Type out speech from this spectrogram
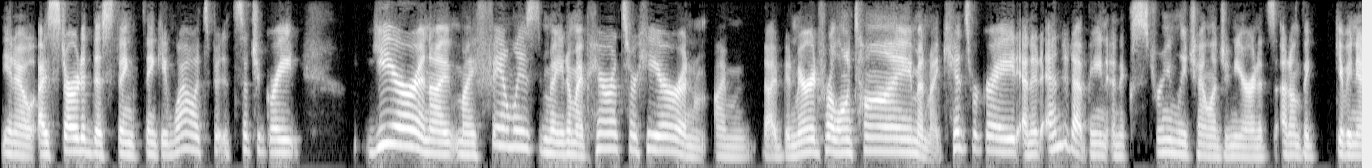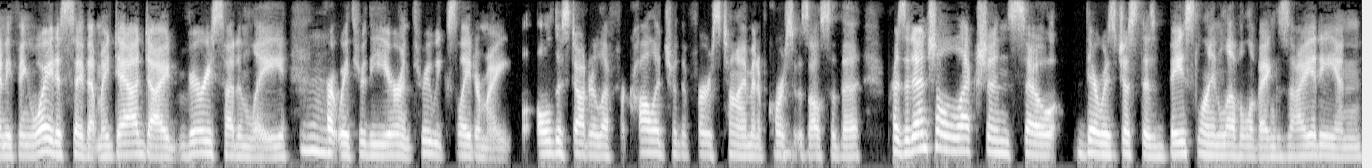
you know I started this thing thinking, wow, it's it's such a great year and i my family's my, you know my parents are here and i'm i've been married for a long time and my kids were great and it ended up being an extremely challenging year and it's i don't think giving anything away to say that my dad died very suddenly mm. partway through the year and three weeks later my oldest daughter left for college for the first time and of course mm. it was also the presidential election so there was just this baseline level of anxiety and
